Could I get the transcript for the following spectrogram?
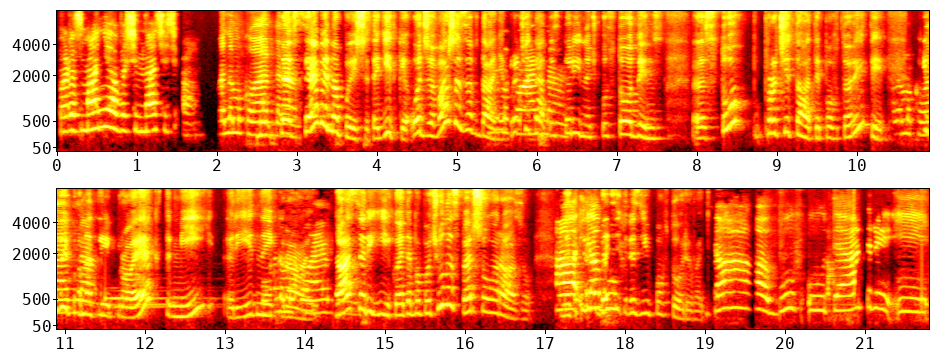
Перезманія 18А. Анна Ну, Миколаївна. це все ви напишете, дітки. Отже, ваше завдання прочитати сторіночку 101, е, 100, прочитати, повторити Анна і Миколаївна. виконати проект «Мій рідний Анна край». Миколаївна. Та, Сергійко, я тебе почула з першого разу. Не А треба я 10 був, разів повторювати. я був у театрі, і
